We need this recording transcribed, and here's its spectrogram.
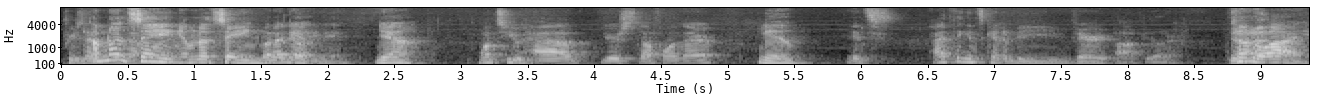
present. I'm it not that saying way. I'm not saying but I know yeah. what you mean. yeah. Once you have your stuff on there, Yeah. it's. I think it's going to be very popular. So do I.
